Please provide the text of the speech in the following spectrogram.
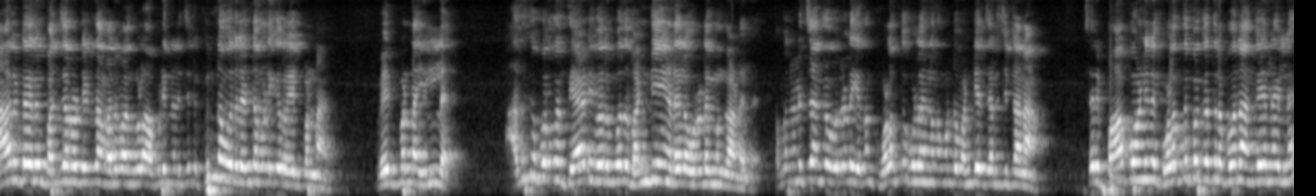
நாலு டயரும் பஞ்சர் ஓட்டிட்டு தான் வருவாங்களோ அப்படின்னு நினச்சிட்டு பின்ன ஒரு ரெண்டு மணிக்கு வெயிட் பண்ணாங்க. வெயிட் பண்ணால் இல்லை. அதுக்கப்புறம் தான் தேடி வரும்போது வண்டியும் இடையில ஒரு இடமும் காணலை. அப்போ நினச்சாங்க ஒரு இடம் எதுவும் குளத்துக்குள்ளே என்ன கொண்டு வண்டியை சரிச்சிட்டானா சரி பாப்பாண்டியில் குளத்து பக்கத்தில் போனால் அங்கே என்ன இல்லை?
